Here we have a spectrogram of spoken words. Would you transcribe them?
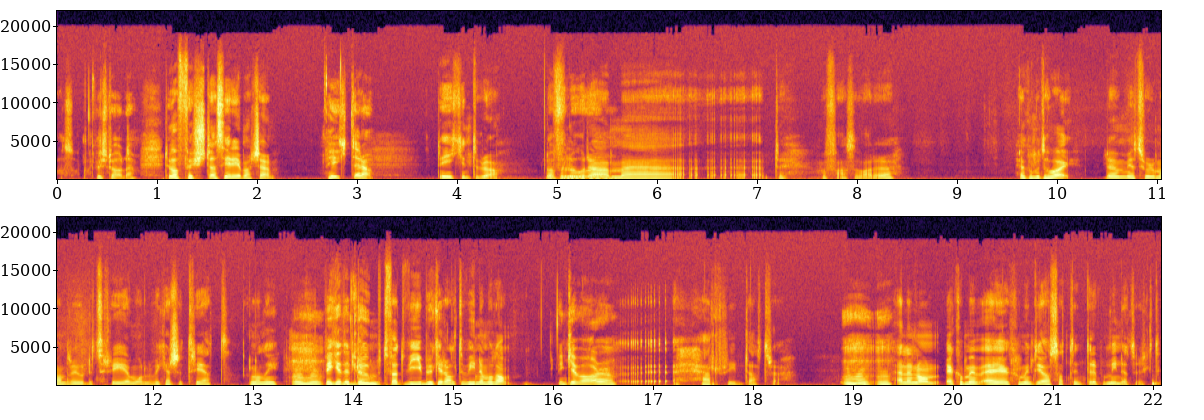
Alltså. Förstår det. Det var första seriematchen. Hur gick det då? Det gick inte bra. De förlorade förlorade de? med... Vad fan så var det då? Jag kommer inte ihåg. De, jag tror de andra gjorde tre mål. Vi kanske 3-1. Eller någonting. Mhm. Vilket är Okej. dumt för att vi brukar alltid vinna mot dem. Vilket var det då? Härrydda tror jag. Mhm, mm. Eller någon. Jag kommer, eh, jag kommer inte, jag satte inte det på minnet riktigt.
